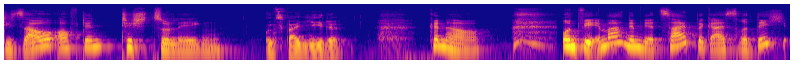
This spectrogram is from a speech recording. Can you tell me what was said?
die Sau auf den Tisch zu legen. Und zwar jede. Genau. Und wie immer, nimm dir Zeit, begeistere dich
